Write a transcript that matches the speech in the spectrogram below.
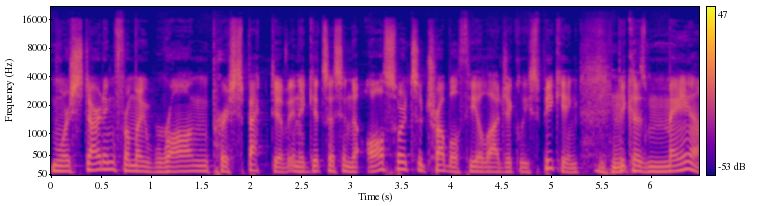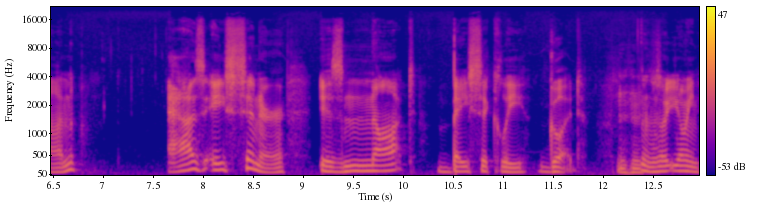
we're starting from a wrong perspective, and it gets us into all sorts of trouble, theologically speaking, mm-hmm. because man, as a sinner, is not basically good. And so, you I mean,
